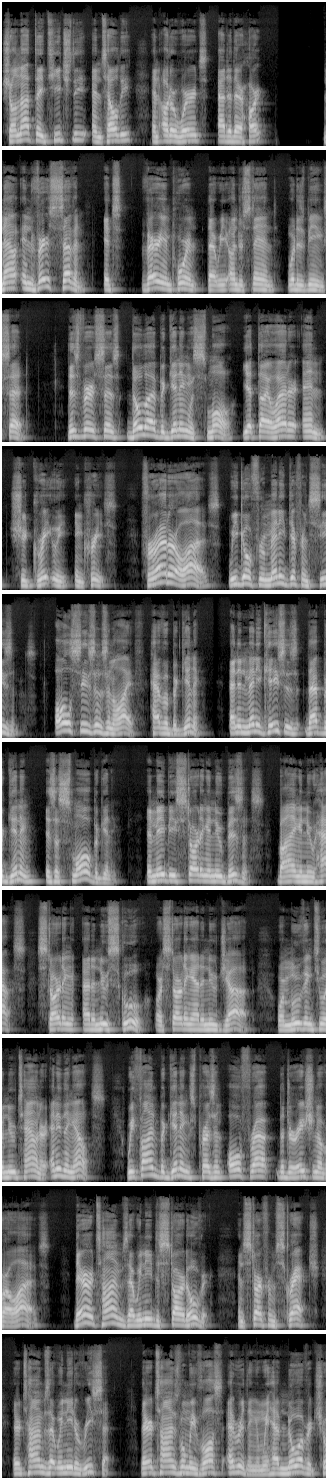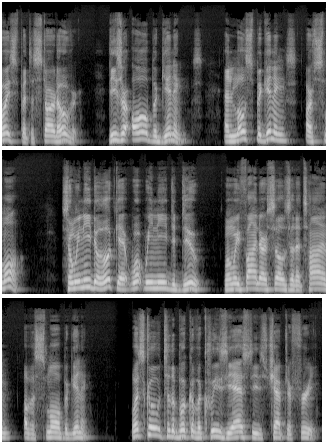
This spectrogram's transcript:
Shall not they teach thee and tell thee, and utter words out of their heart? Now, in verse 7, it's very important that we understand what is being said. This verse says, Though thy beginning was small, yet thy latter end should greatly increase. Throughout our lives, we go through many different seasons. All seasons in life have a beginning, and in many cases, that beginning is a small beginning. It may be starting a new business, buying a new house, starting at a new school, or starting at a new job or moving to a new town, or anything else. We find beginnings present all throughout the duration of our lives. There are times that we need to start over and start from scratch. There are times that we need a reset. There are times when we've lost everything and we have no other choice but to start over. These are all beginnings, and most beginnings are small. So we need to look at what we need to do when we find ourselves at a time of a small beginning. Let's go to the book of Ecclesiastes, chapter 3.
